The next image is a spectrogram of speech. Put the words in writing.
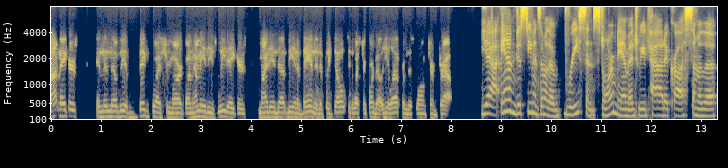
cotton acres. And then there'll be a big question mark on how many of these wheat acres might end up being abandoned if we don't see the Western Corn Belt heal up from this long term drought. Yeah. And just even some of the recent storm damage we've had across some of the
